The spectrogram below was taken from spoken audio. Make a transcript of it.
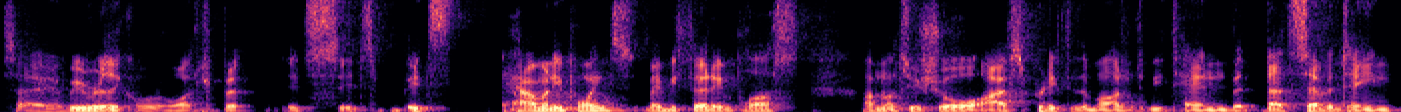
So it'd be really cool to watch. But it's it's it's how many points? Maybe 13 plus. I'm not too sure. I've predicted the margin to be 10, but that 17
